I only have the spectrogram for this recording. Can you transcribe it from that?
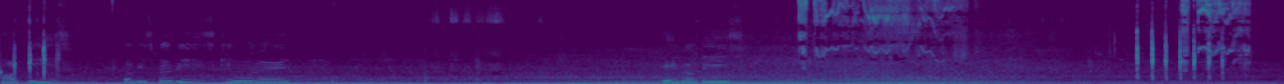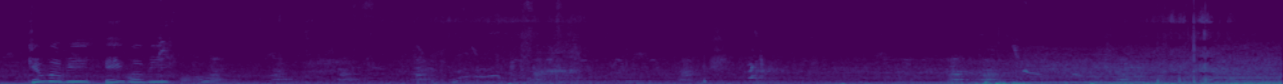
puppies. Puppies, puppies. Come on. Hey, puppies. Come, puppy. Hey, puppy.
